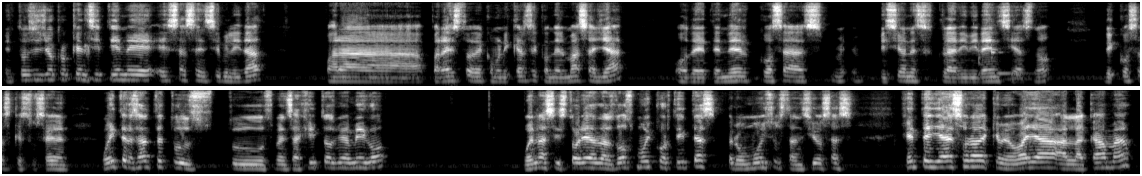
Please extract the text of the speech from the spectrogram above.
Entonces yo creo que él sí tiene esa sensibilidad para, para esto de comunicarse con el más allá, o de tener cosas, visiones, clarividencias, ¿no? De cosas que suceden. Muy interesante tus, tus mensajitos, mi amigo. Buenas historias, las dos muy cortitas, pero muy sustanciosas. Gente, ya es hora de que me vaya a la cama.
